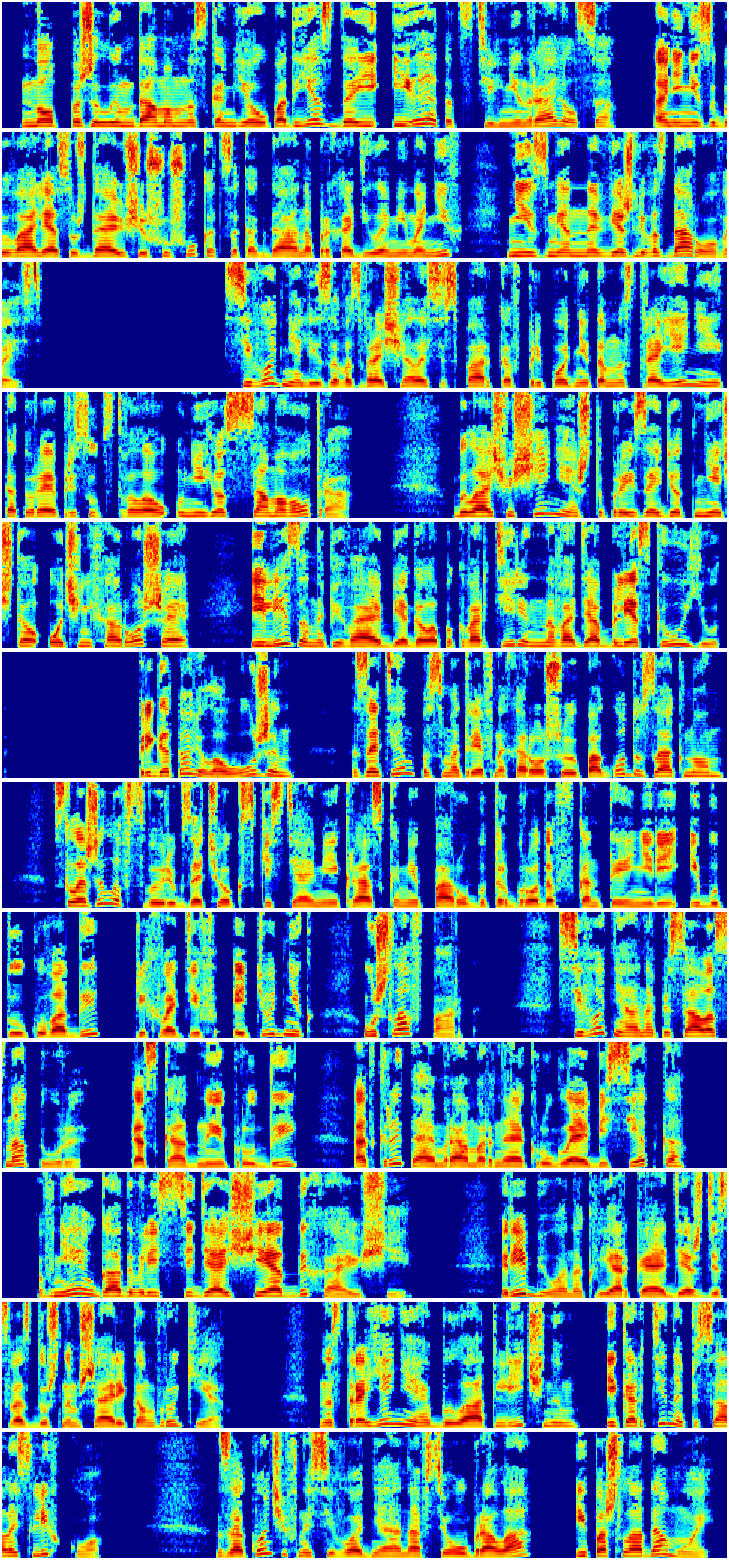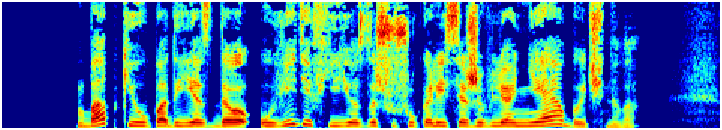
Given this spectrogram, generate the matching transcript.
Но пожилым дамам на скамье у подъезда и, и этот стиль не нравился, Они не забывали осуждающе шушукаться, когда она проходила мимо них, неизменно вежливо здороваясь. Сегодня Лиза возвращалась из парка в приподнятом настроении, которое присутствовало у нее с самого утра. Было ощущение, что произойдет нечто очень хорошее, и Лиза, напивая, бегала по квартире, наводя блеск и уют. Приготовила ужин, затем, посмотрев на хорошую погоду за окном, сложила в свой рюкзачок с кистями и красками пару бутербродов в контейнере и бутылку воды, прихватив этюдник, ушла в парк. Сегодня она писала с натуры. Каскадные пруды, открытая мраморная круглая беседка. В ней угадывались сидящие и отдыхающие. Ребенок в яркой одежде с воздушным шариком в руке. Настроение было отличным, и картина писалась легко. Закончив на сегодня, она все убрала и пошла домой. Бабки у подъезда, увидев ее, зашушукались оживленнее обычного.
